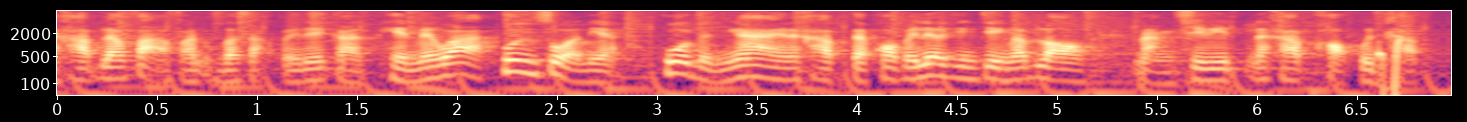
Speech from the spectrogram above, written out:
นะครับแล้วฝ่าฟันอุปสรรคไปด้วยกัน เห็นไหมว่าหุ้นส่วนเนี่ยพูดเหมือนง่ายนะครับแต่พอไปเลือกจริง ๆ รับรองหนังชีวิตนะครับขอบคุณครับ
